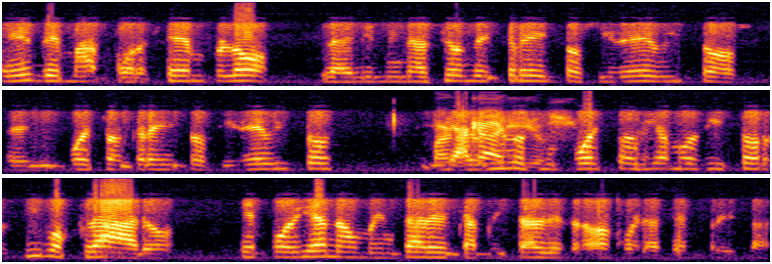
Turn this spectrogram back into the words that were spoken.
eh, de más, por ejemplo, la eliminación de créditos y débitos, el impuesto a créditos y débitos, y algunos impuestos, digamos, distorsivos, claro, que podían aumentar el capital de trabajo de las empresas.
